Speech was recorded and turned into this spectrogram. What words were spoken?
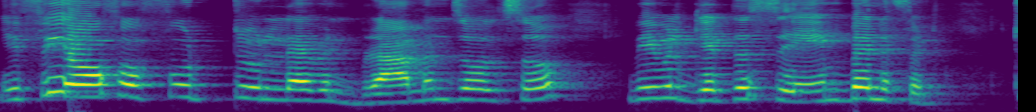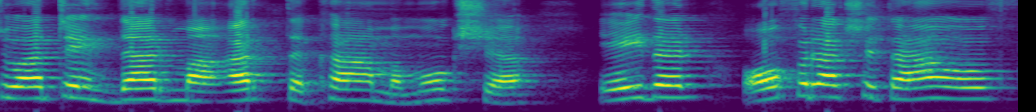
If we offer food to 11 Brahmins also, we will get the same benefit. To attain dharma, artha, kama, moksha, either offer akshata of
